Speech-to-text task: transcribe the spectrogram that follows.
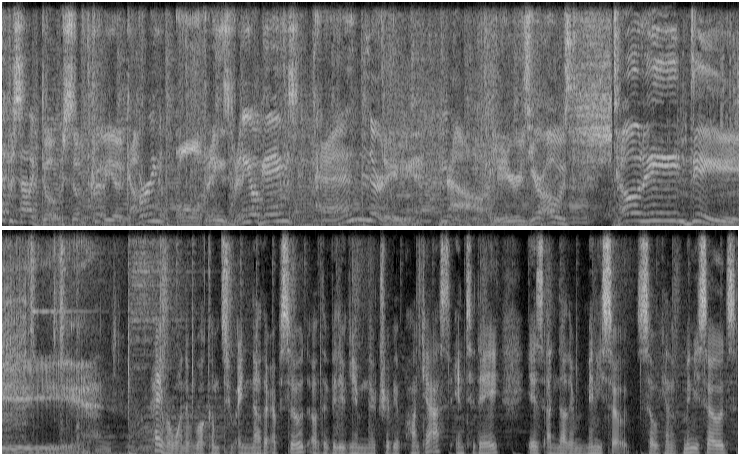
episodic dose of trivia covering all things video games and nerdy. Now, here's your host, Tony D. Hey everyone, and welcome to another episode of the Video Game Nerd Trivia Podcast. And today is another mini-sode. So again, with mini-sodes,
